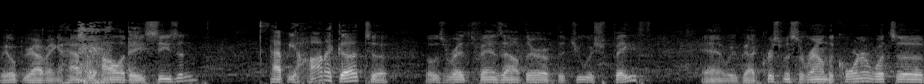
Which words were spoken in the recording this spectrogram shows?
we hope you're having a happy holiday season. Happy Hanukkah to those Reds fans out there of the Jewish faith. And we've got Christmas around the corner. What's uh,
